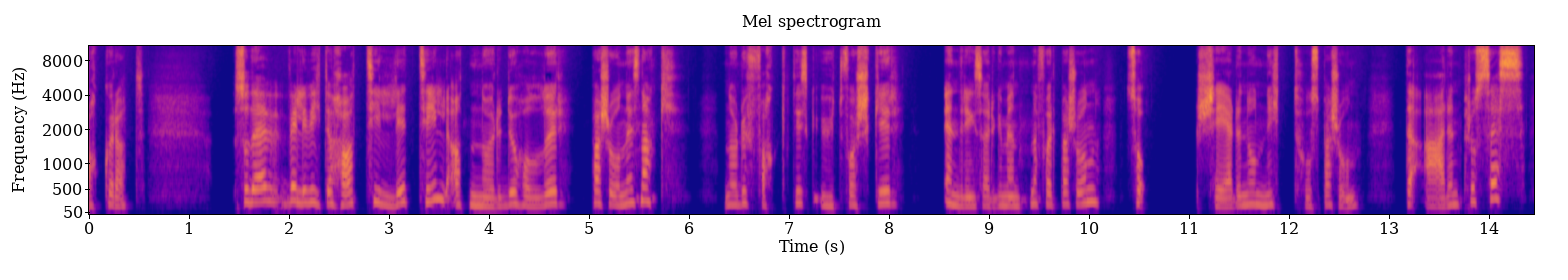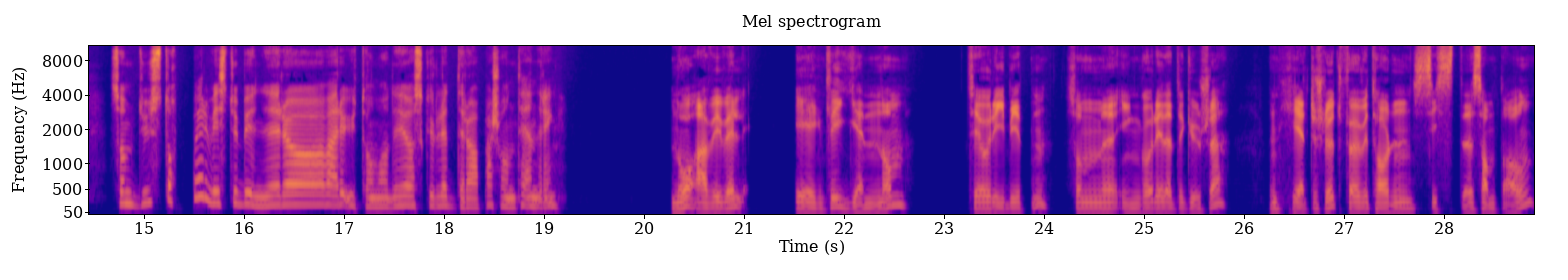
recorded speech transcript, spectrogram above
akkurat. Så det er veldig viktig å ha tillit til at når du holder personen i snakk, når du faktisk utforsker endringsargumentene for personen, så skjer det noe nytt hos personen. Det er en prosess som du stopper hvis du begynner å være utålmodig og skulle dra personen til endring. Nå er vi vel egentlig gjennom teoribiten som inngår i dette kurset, men helt til slutt, før vi tar den siste samtalen,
